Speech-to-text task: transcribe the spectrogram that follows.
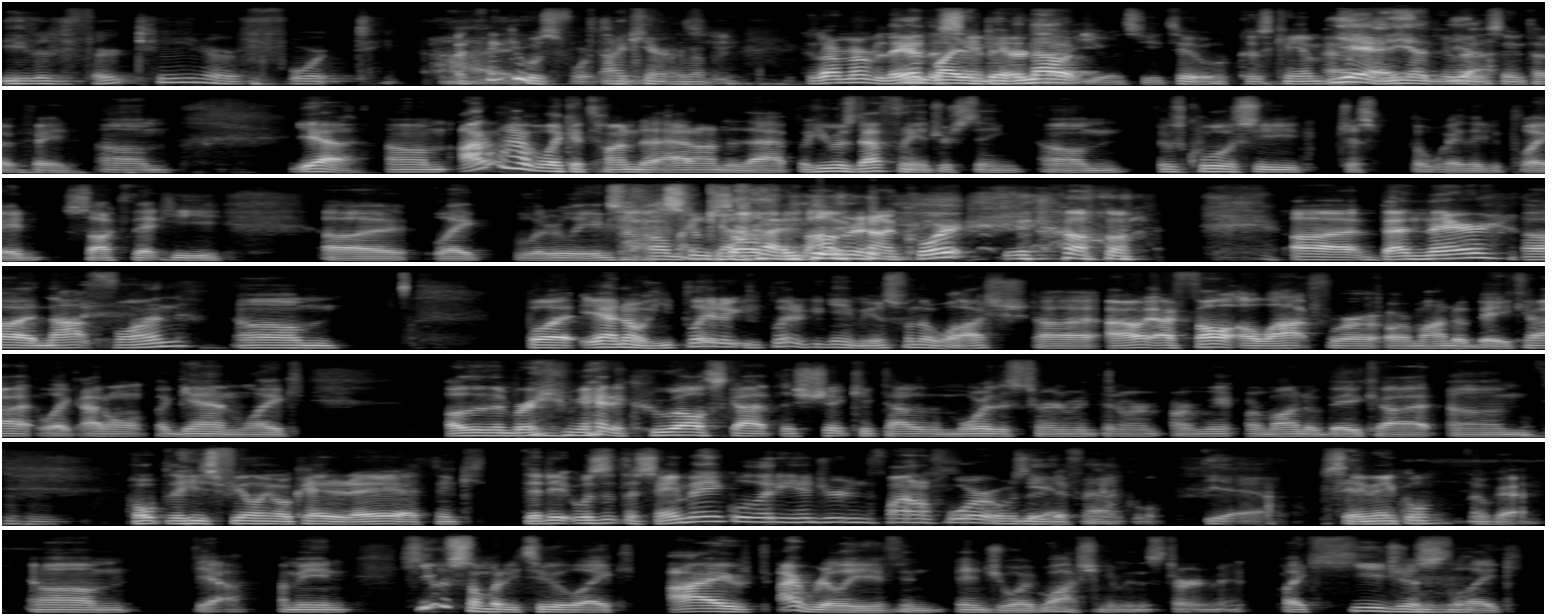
either 13 or 14. I, I think it was 14. I can't remember because I remember they had the same haircut now, at UNC too. Because Cam had yeah, yeah, yeah. the same type of fade. Um, yeah. Um, I don't have like a ton to add on to that, but he was definitely interesting. Um, it was cool to see just the way that he played. Sucked that he uh like literally oh exhausted oh himself God. and vomited on court. um, uh, been there, uh, not fun. Um, but yeah, no, he played a, he played a good game. He was fun to watch. Uh, I, I felt a lot for Armando Bacot. Like I don't again like other than Brady Manek, who else got the shit kicked out of them more this tournament than Ar- Ar- Armando Bacot? Um, mm-hmm. Hope that he's feeling okay today. I think did it was it the same ankle that he injured in the final four, or was it a different ankle? Yeah, same, same ankle. ankle. Okay. Um, yeah. I mean, he was somebody too. Like I, I really even enjoyed watching him in this tournament. Like he just mm-hmm. like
